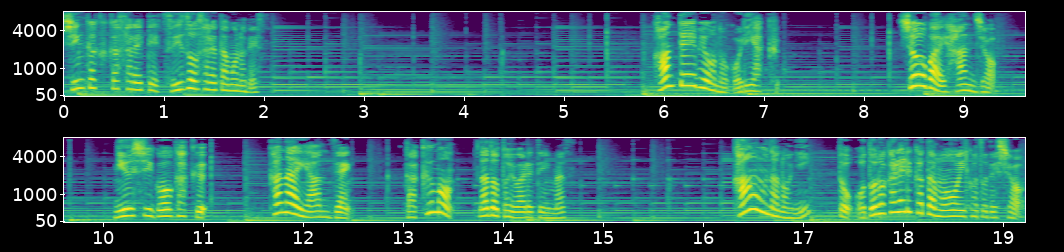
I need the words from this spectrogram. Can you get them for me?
神格化されて追贈されたものです。鑑定病のご利益。商売繁盛、入試合格、家内安全、学問などと言われています。関羽なのに？と驚かれる方も多いことでしょう。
